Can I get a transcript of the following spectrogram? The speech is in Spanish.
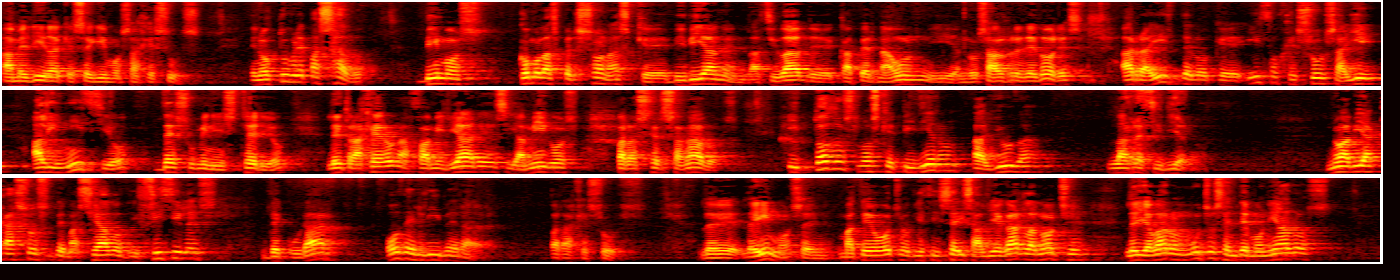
a medida que seguimos a Jesús. En octubre pasado vimos cómo las personas que vivían en la ciudad de Capernaum y en los alrededores, a raíz de lo que hizo Jesús allí al inicio de su ministerio, le trajeron a familiares y amigos para ser sanados. Y todos los que pidieron ayuda la recibieron. No había casos demasiado difíciles de curar o de liberar para Jesús. Leímos en Mateo 8, 16, al llegar la noche le llevaron muchos endemoniados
